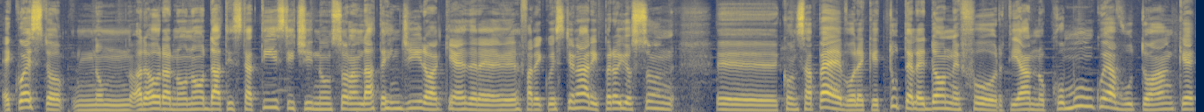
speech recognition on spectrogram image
e questo non, ora non ho dati statistici, non sono andata in giro a chiedere, a fare questionari, però io sono eh, consapevole che tutte le donne forti hanno comunque avuto anche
